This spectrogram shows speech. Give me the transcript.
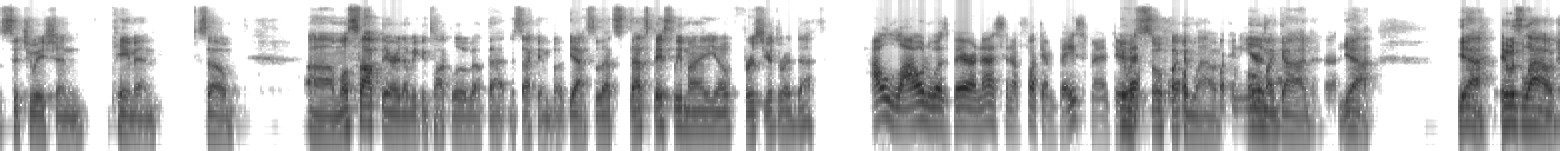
situation came in. So um, we'll stop there, and then we can talk a little about that in a second. But yeah, so that's that's basically my you know first year at the Red Death. How loud was Baroness in a fucking basement, dude? It was so fucking loud. Fucking oh my god. Yeah. Yeah, it was loud.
